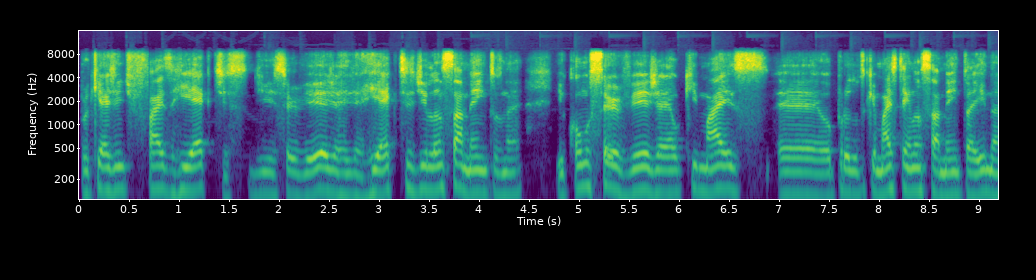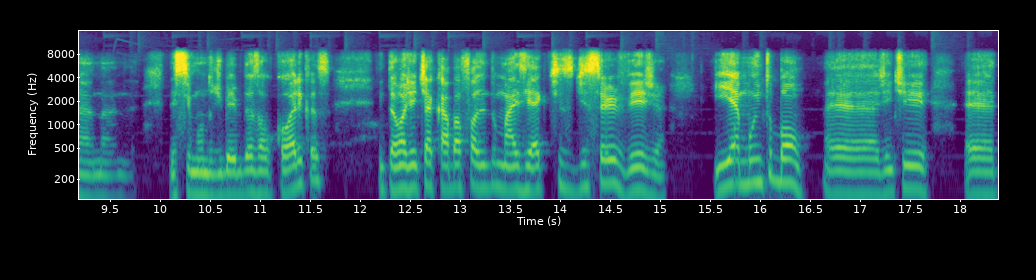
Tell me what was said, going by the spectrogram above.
porque a gente faz reacts de cerveja, reacts de lançamentos, né? E como cerveja é o que mais, é o produto que mais tem lançamento aí na, na, nesse mundo de bebidas alcoólicas, então a gente acaba fazendo mais reacts de cerveja. E é muito bom. É, a gente é,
